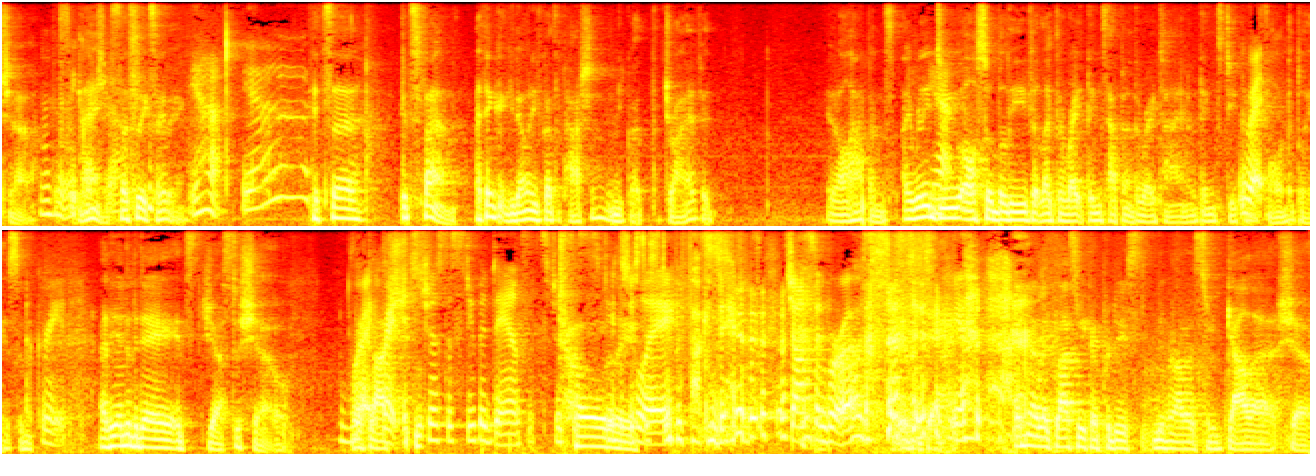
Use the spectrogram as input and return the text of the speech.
doing. show. The secret nice. show. That's really exciting. Yeah. yeah. It's uh, it's fun. I think you know when you've got the passion and you've got the drive, it it all happens. I really do also believe that like the right things happen at the right time and things do kind Right. of fall into place. And Agreed. at the end of the day, it's just a show. Like Right, last Right. It's just a stupid dance. It's just Totally. a It's stupid just a stupid fucking dance. Jonathan Burrows. yeah. And then, like last week, I produced Luminato's sort of gala show.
